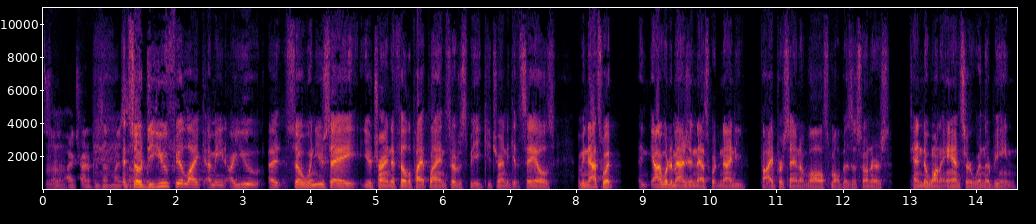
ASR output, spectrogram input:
So mm-hmm. I try to present myself. And so, do you feel like? I mean, are you? Uh, so when you say you're trying to fill the pipeline, so to speak, you're trying to get sales. I mean, that's what I would imagine. That's what 95 percent of all small business owners tend to want to answer when they're being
